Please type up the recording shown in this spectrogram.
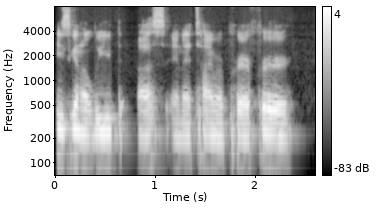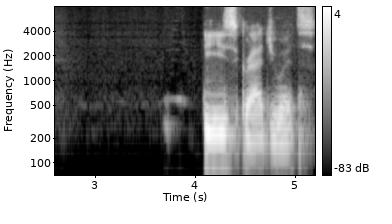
he's going to lead us in a time of prayer for these graduates.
